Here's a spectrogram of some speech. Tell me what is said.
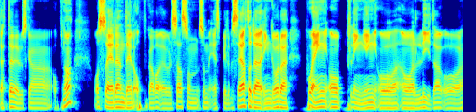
Dette er det du skal oppnå. Og så er det en del oppgaver og øvelser som, som er spillifisert, og der inngår det poeng og plinging og, og lyder og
